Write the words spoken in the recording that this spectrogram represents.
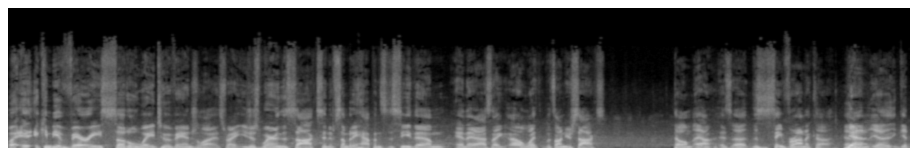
But it, it can be a very subtle way to evangelize, right? You're just wearing the socks, and if somebody happens to see them and they ask, like, "Oh, what, what's on your socks?" Tell them, "Yeah, it's, uh, this is Saint Veronica." And Yeah. then, yeah, get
